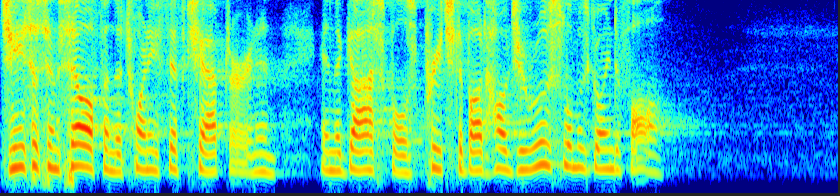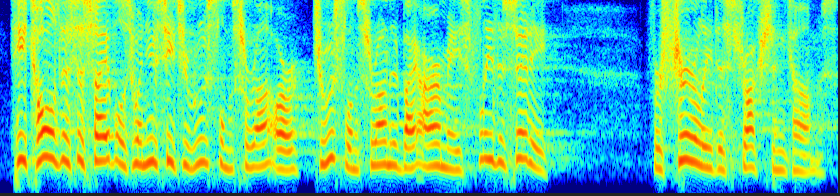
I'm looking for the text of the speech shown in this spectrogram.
Jesus himself in the 25th chapter and in, in the Gospels preached about how Jerusalem was going to fall. He told his disciples, when you see Jerusalem, surround, or Jerusalem surrounded by armies, flee the city, for surely destruction comes.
